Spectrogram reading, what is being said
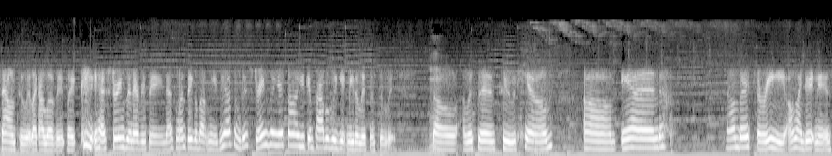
sound to it. Like I love it. Like it has strings and everything. That's one thing about me. If you have some good strings in your song, you can probably get me to listen to it. Mm. So I listened to him. Um, and number three, oh my goodness.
